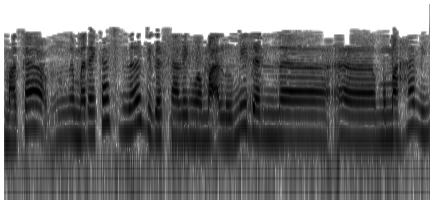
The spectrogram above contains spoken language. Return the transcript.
Maka mereka sebenarnya juga saling memaklumi dan eh, eh, memahami.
